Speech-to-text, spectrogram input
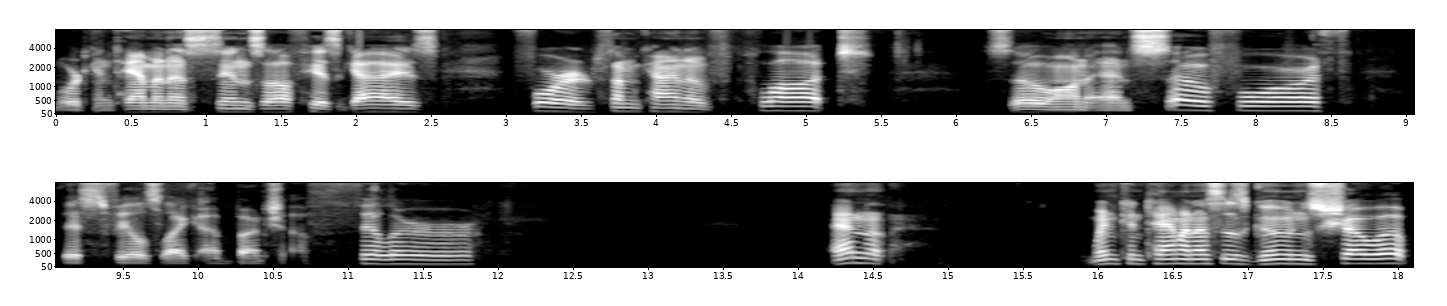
Lord Contaminus sends off his guys for some kind of plot, so on and so forth. This feels like a bunch of filler. And when Contaminus's goons show up,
